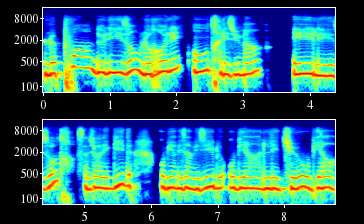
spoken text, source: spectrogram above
le point de liaison, le relais entre les humains et les autres, ça veut dire les guides, ou bien les invisibles, ou bien les dieux, ou bien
